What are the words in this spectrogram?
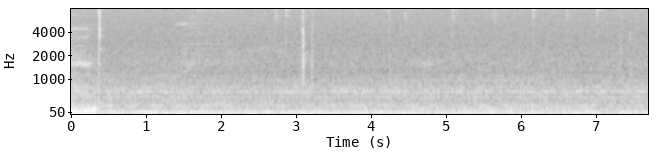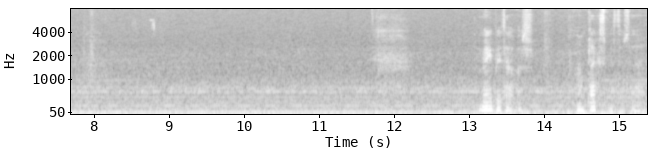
And maybe that was oh, blacksmith was there.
